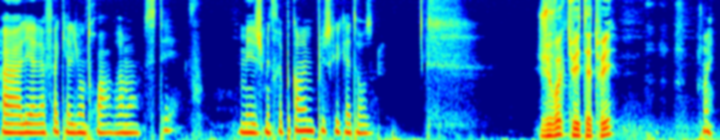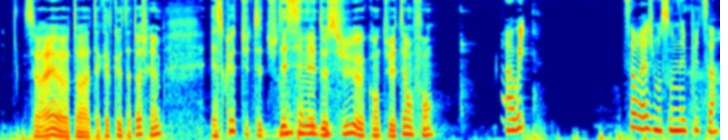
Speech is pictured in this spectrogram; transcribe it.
à aller à la fac à Lyon 3, vraiment. C'était. Mais je mettrais quand même plus que 14. Je vois que tu es tatoué. Ouais. C'est vrai, euh, t'as t'as quelques tatouages quand même. Est-ce que tu t'es dessiné dessus euh, quand tu étais enfant? Ah oui. C'est vrai, je me souvenais plus de ça.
